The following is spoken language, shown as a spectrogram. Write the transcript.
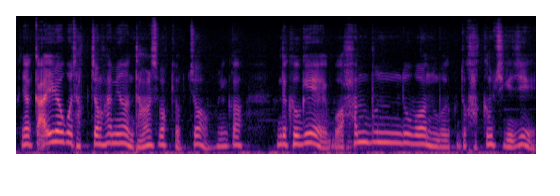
그냥 깔려고 작정하면 당할 수밖에 없죠. 그러니까, 근데 그게 뭐 한 분, 두 번, 뭐 또 가끔씩이지,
